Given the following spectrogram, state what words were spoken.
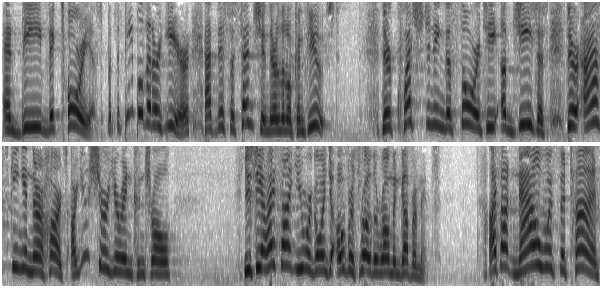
and be victorious. But the people that are here at this ascension, they're a little confused. They're questioning the authority of Jesus. They're asking in their hearts, Are you sure you're in control? You see, I thought you were going to overthrow the Roman government. I thought now was the time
